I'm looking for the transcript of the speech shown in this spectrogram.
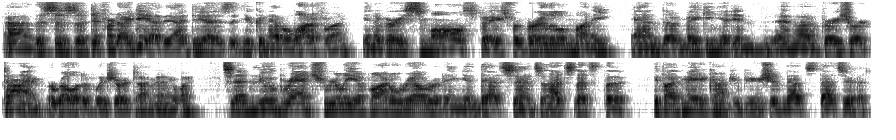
Uh, this is a different idea. The idea is that you can have a lot of fun in a very small space for very little money and uh, making it in, in a very short time, a relatively short time anyway it's a new branch really of model railroading in that sense, and that's that's the if I've made a contribution, that's that's it.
